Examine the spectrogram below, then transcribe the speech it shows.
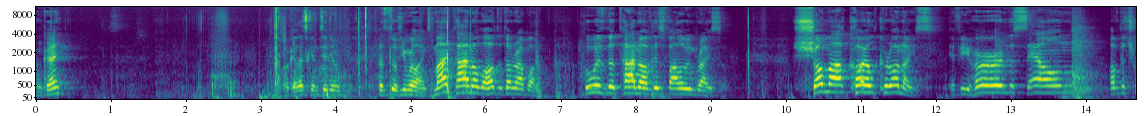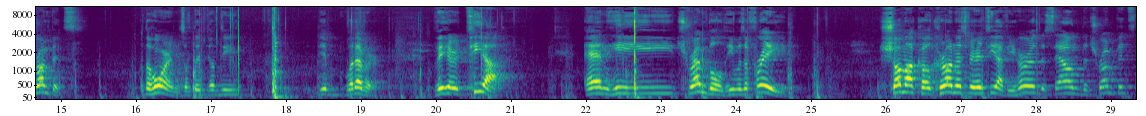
Okay. Okay, let's continue. Let's do a few more lines. Man Tana Rabbanon. Who is the Tana of this following brisa? Shama koil koronais. If he heard the sound of the trumpets, of the horns, of the of the, the whatever, vihirtia, and he trembled, he was afraid. Shama kol koronais vihirtia. If he heard the sound of the trumpets,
